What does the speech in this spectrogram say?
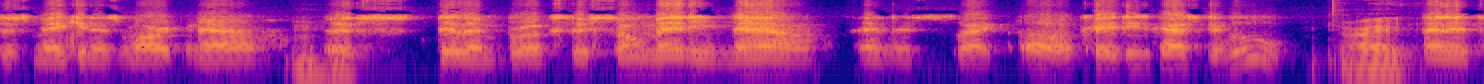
just making his mark now. Mm-hmm. There's Dillon Brooks. There's so many now, and it's like, oh, okay, these guys can hoop. Right. And it's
